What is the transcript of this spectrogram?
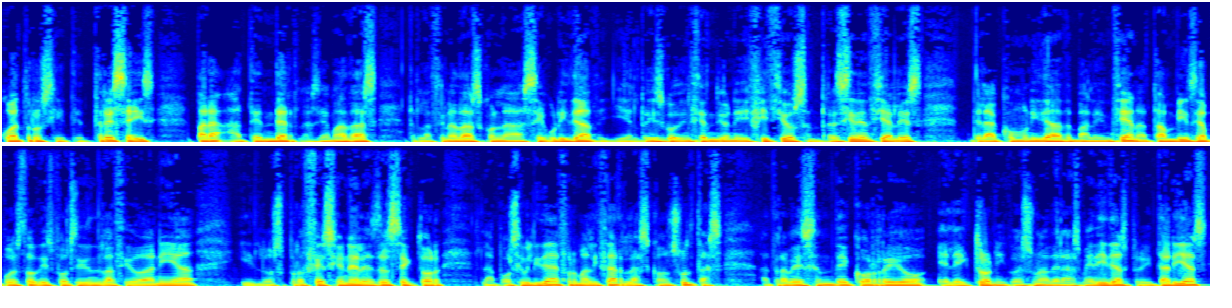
960134736, para atender las llamadas relacionadas con la seguridad y el riesgo de incendio en edificios residenciales de la comunidad valenciana. También se ha puesto a disposición de la ciudadanía y los profesionales del sector la posibilidad de formalizar las consultas a través de correo electrónico. Es una de las medidas prioritarias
